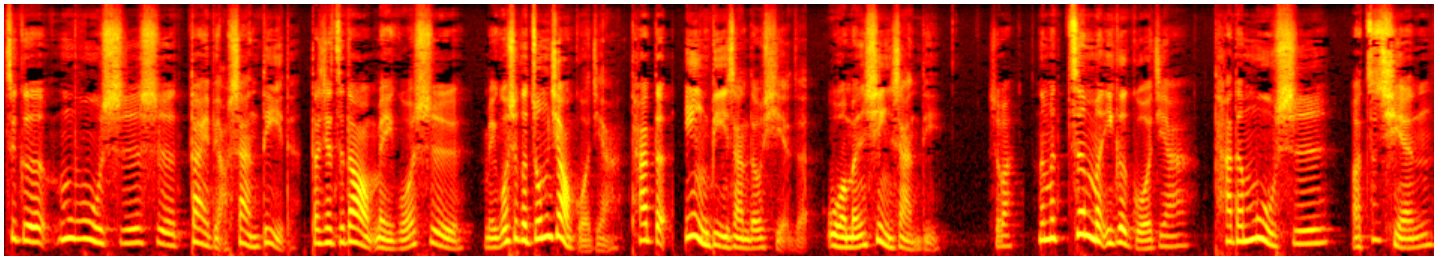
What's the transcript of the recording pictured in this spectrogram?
这个牧师是代表上帝的。大家知道，美国是美国是个宗教国家，它的硬币上都写着“我们信上帝”，是吧？那么这么一个国家，他的牧师啊，之前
